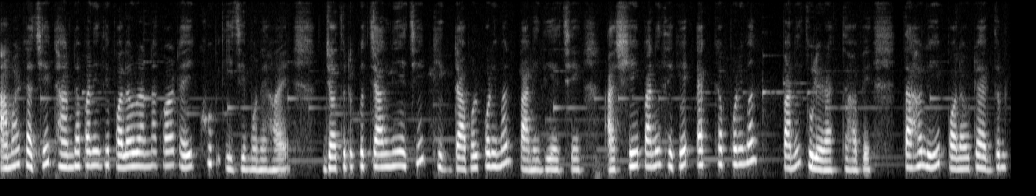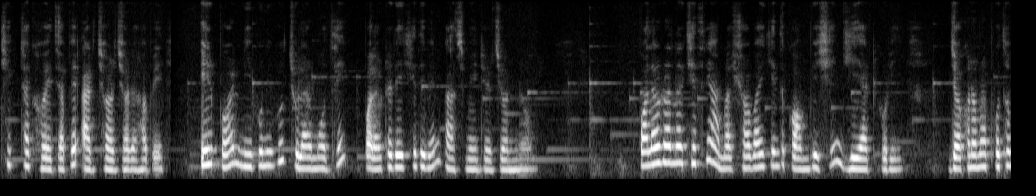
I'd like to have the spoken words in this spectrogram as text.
আমার কাছে ঠান্ডা পানি দিয়ে পোলাও রান্না করাটাই খুব ইজি মনে হয়। যতটুকু চাল নিয়েছি, ঠিক ডাবল পরিমাণ পানি দিয়েছি। আর সেই পানি থেকে এক কাপ পরিমাণ পানি তুলে রাখতে হবে। তাহলেই পোলাওটা একদম ঠিকঠাক হয়ে যাবে আর ঝরঝরে হবে। এরপর নিবু নিবু চুলার মধ্যে পোলাওটা রেখে দেবেন পাঁচ মিনিটের জন্য। পোলাও রান্নার ক্ষেত্রে আমরা সবাই কিন্তু কম বেশি ঘি অ্যাড করি। যখন আমরা প্রথম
